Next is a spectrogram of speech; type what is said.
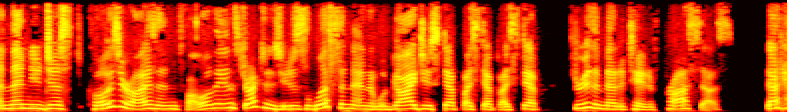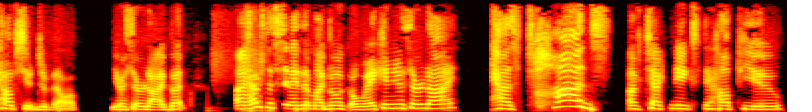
And then you just close your eyes and follow the instructions. You just listen and it will guide you step by step by step through the meditative process that helps you develop your third eye. But I have to say that my book, Awaken Your Third Eye, has tons of techniques to help you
